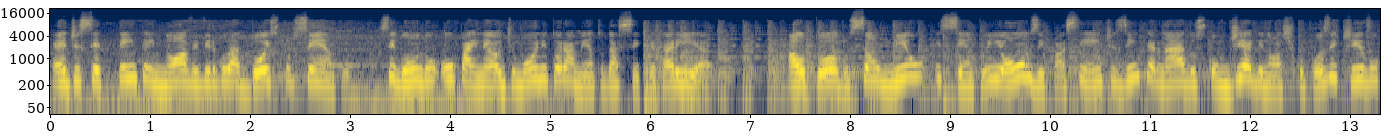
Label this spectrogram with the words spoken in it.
é de 79,2%, segundo o painel de monitoramento da Secretaria. Ao todo, são 1.111 pacientes internados com diagnóstico positivo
